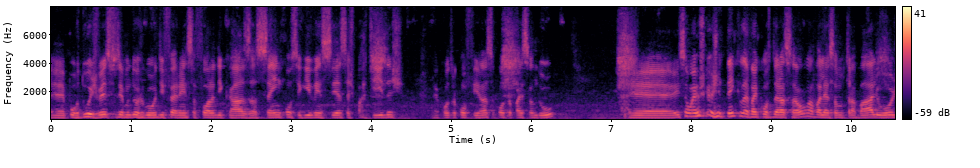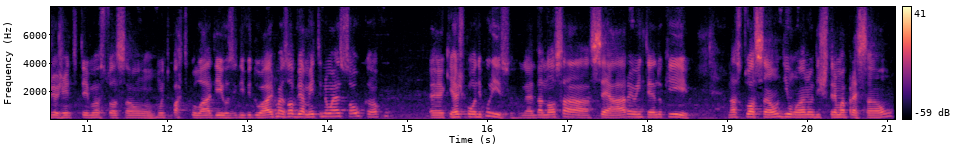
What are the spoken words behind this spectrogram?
é, por duas vezes fizemos dois gols de diferença fora de casa sem conseguir vencer essas partidas, né, contra a Confiança, contra o Paysandu. É, e são erros que a gente tem que levar em consideração na avaliação do trabalho. Hoje a gente teve uma situação muito particular de erros individuais, mas obviamente não é só o campo é, que responde por isso. Né? Da nossa seara, eu entendo que na situação de um ano de extrema pressão,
